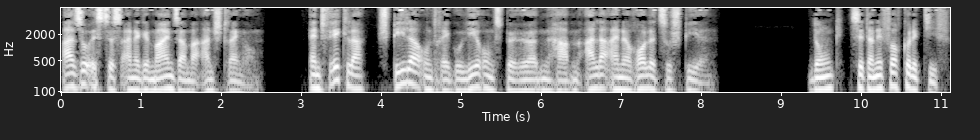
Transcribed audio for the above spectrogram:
Also ist es eine gemeinsame Anstrengung. Entwickler, Spieler und Regulierungsbehörden haben alle eine Rolle zu spielen. Donc, c'est un effort collectif.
